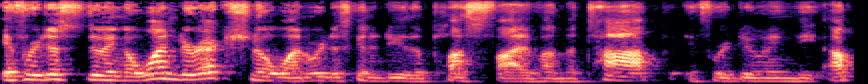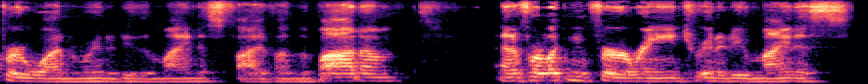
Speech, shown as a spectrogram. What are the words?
If we're just doing a one directional one, we're just gonna do the plus five on the top. If we're doing the upper one, we're gonna do the minus five on the bottom. And if we're looking for a range, we're gonna do minus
